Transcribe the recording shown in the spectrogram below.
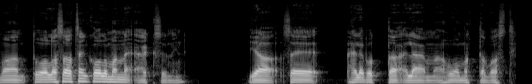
Vaan tuolla saat sen kolmannen actionin. Ja se helpottaa elämää huomattavasti.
